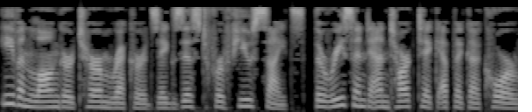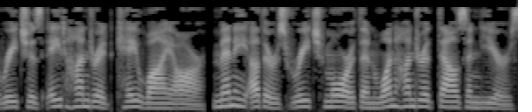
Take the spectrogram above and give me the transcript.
Even longer-term records exist for few sites. The recent Antarctic Epica core reaches 800 kyr, many others reach more than 100,000 years.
